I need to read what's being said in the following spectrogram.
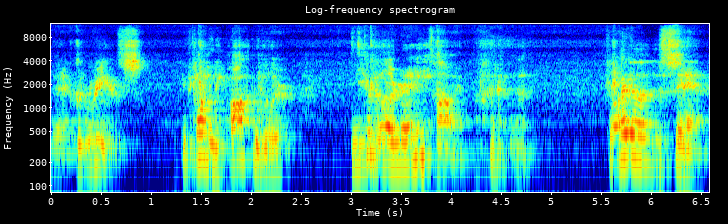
their careers. Becoming popular, you can learn anytime. Try to understand.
